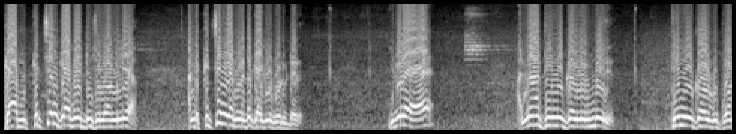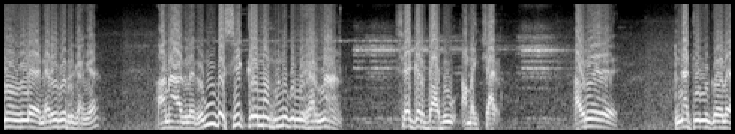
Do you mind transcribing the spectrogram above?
கேப் கிச்சன் கேபினெட்னு சொல்லுவாங்க இல்லையா? அந்த கிச்சன் கேபினெட்டை கையில் போட்டுக்கிட்டாரு. இதில் அண்ணா திமுகவிலிருந்து திமுகவுக்கு போனவங்கள நிறைய பேர் இருக்காங்க. ஆனால் அதில் ரொம்ப சீக்கிரமாக முன்னுக்கு வந்தாருன்னா சேகர் பாபு அமைச்சர். அவர் அண்ணா திமுகவில்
